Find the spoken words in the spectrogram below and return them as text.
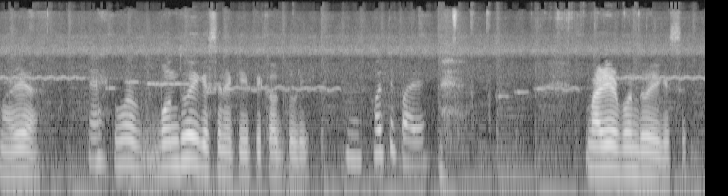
মারিয়া হ্যাঁ। তোমার বন্ধু হয়ে গেছে নাকি পিকক গুলি? হুম, হতে পারে। মারিয়ার বন্ধু হয়ে গেছে।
